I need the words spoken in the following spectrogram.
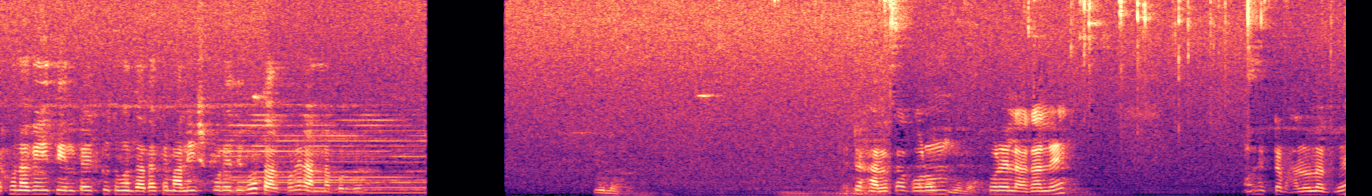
এখন আগে এই তেলটা একটু তোমার দাদাকে মালিশ করে দেব তারপরে রান্না করব। এটা হালকা গরম করে লাগালে অনেকটা ভালো লাগবে।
